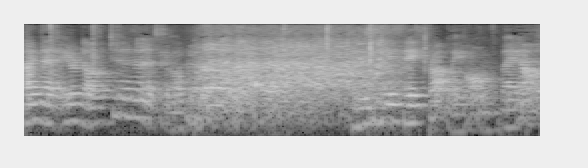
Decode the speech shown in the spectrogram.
I, I met your dog 10 minutes ago. He's, he's, probably home by now.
